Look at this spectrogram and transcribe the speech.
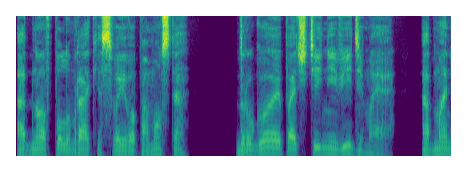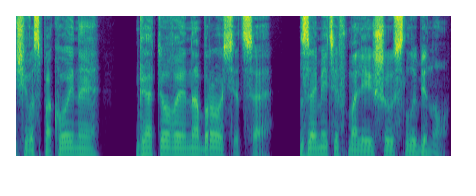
Одно в полумраке своего помоста, другое почти невидимое, обманчиво спокойное, готовое наброситься, заметив малейшую слабину.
